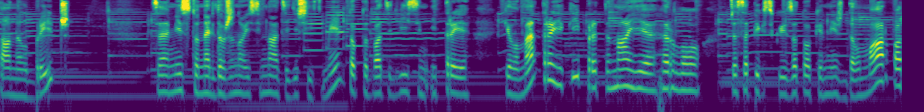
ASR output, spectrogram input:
Tunnel Bridge. Це міст тунель довжиною 17,6 миль, тобто 28,3 кілометри, який перетинає герло Чесапікської затоки між Делмарва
